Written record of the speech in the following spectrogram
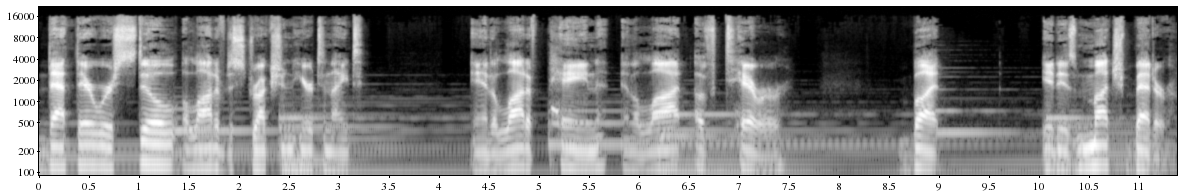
that there were still a lot of destruction here tonight, and a lot of pain, and a lot of terror. But it is much better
